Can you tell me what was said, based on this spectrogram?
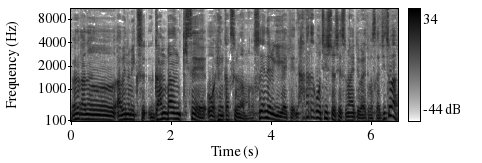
なかなかあの、アベノミクス、岩盤規制を変革するのはものすごいエネルギーがいて、なかなかこう、知識として進まないと言われてますが、実は、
